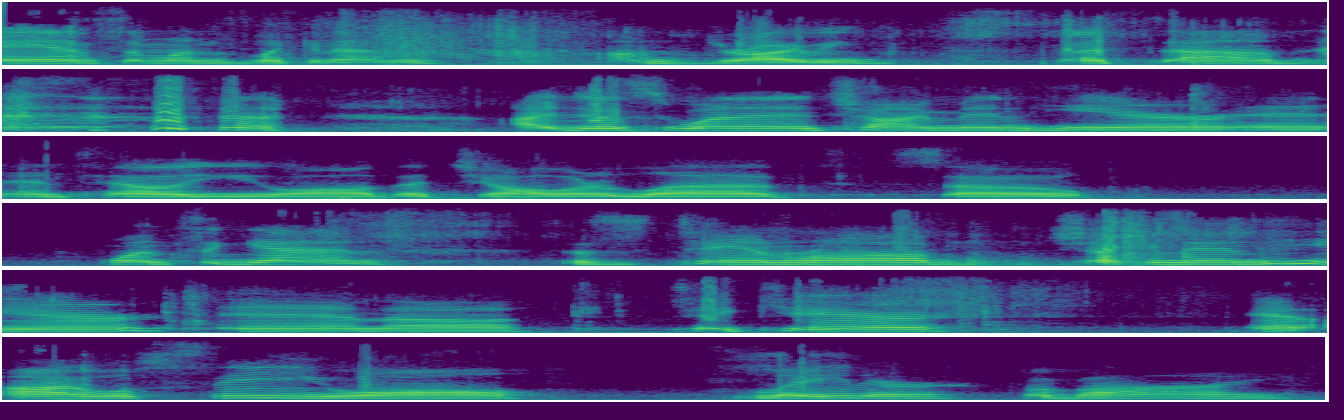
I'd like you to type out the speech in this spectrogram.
and someone's looking at me. I'm driving. But um, I just wanted to chime in here and, and tell you all that y'all are loved. So, once again, this is Tan Rob checking in here, and uh, take care. And I will see you all later. Bye bye.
